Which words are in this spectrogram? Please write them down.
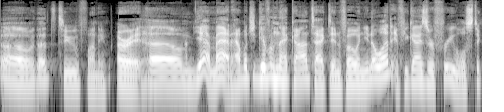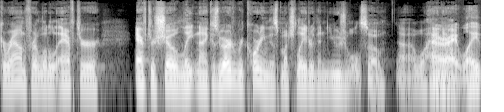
Oh, that's too funny. All right. Um, yeah, Matt, how about you give them that contact info? And you know what? If you guys are free, we'll stick around for a little after after show late night because we are recording this much later than usual. So uh, we'll hang All out. right. Well, hey,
